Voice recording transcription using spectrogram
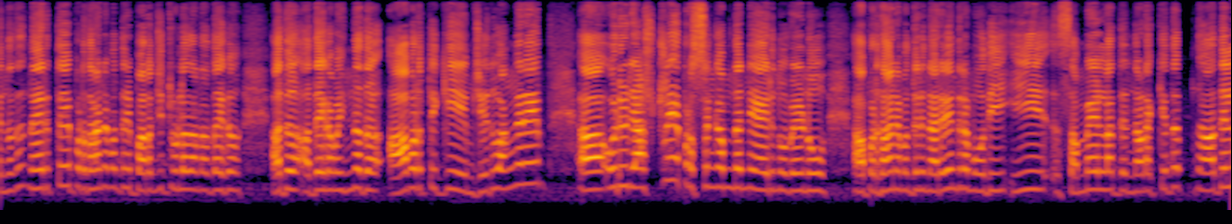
എന്നത് നേരത്തെ പ്രധാനമന്ത്രി പറഞ്ഞിട്ടുള്ളതാണ് അദ്ദേഹം. അത് അദ്ദേഹം ഇന്നത് ആവർത്തിക്കുകയും ചെയ്തു. അങ്ങനെ ഒരു രാഷ്ട്രീയ പ്രസംഗം തന്നെയായിരുന്നു വേണു പ്രധാനമന്ത്രി നരേന്ദ്രമോദി ഈ സമ്മേളനത്തിൽ നടക്കിയത്. അതിൽ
